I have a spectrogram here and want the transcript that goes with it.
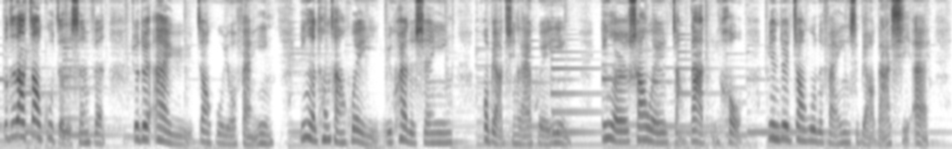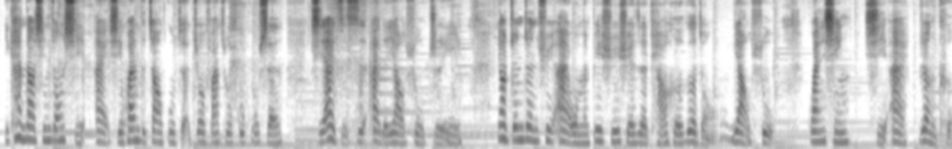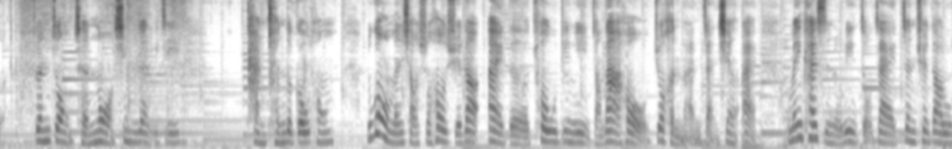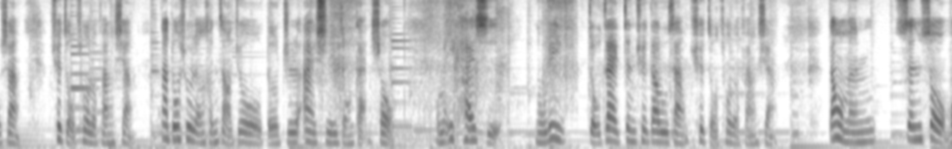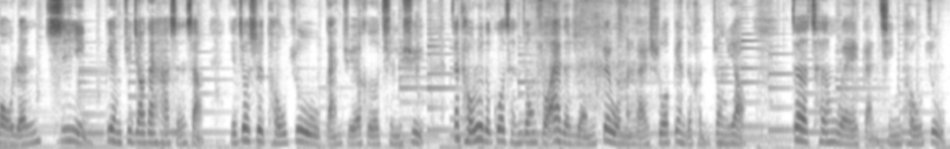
不知道照顾者的身份。就对爱与照顾有反应，婴儿通常会以愉快的声音或表情来回应。婴儿稍微长大以后，面对照顾的反应是表达喜爱，一看到心中喜爱、喜欢的照顾者，就发出咕咕声。喜爱只是爱的要素之一。要真正去爱，我们必须学着调和各种要素：关心、喜爱、认可、尊重、承诺、信任以及。坦诚的沟通，如果我们小时候学到爱的错误定义，长大后就很难展现爱。我们一开始努力走在正确道路上，却走错了方向。大多数人很早就得知爱是一种感受。我们一开始努力走在正确道路上，却走错了方向。当我们深受某人吸引，便聚焦在他身上，也就是投注感觉和情绪。在投入的过程中，所爱的人对我们来说变得很重要，这称为感情投注。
